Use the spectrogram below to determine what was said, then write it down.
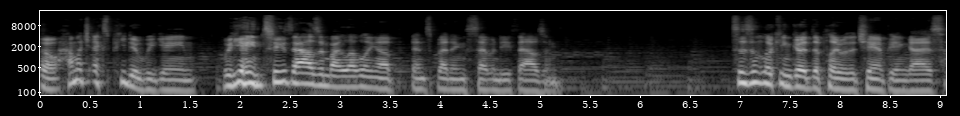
So how much XP did we gain? We gained 2,000 by leveling up and spending 70,000. This isn't looking good to play with a champion, guys.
